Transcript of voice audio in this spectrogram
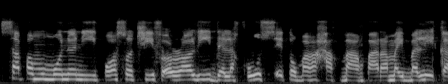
sa pamumuno ni POSO Chief Rolly De La Cruz itong mga hakbang para may balik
